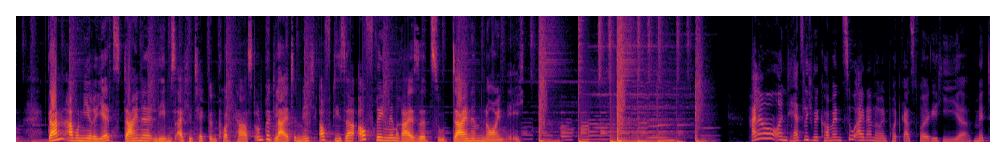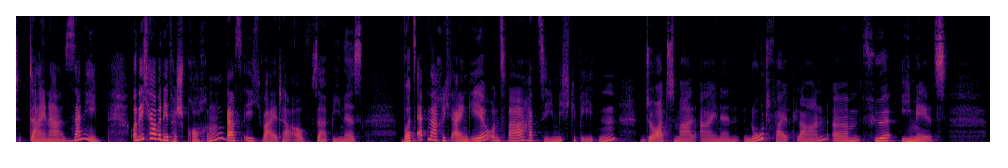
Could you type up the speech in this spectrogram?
Dann abonniere jetzt deine Lebensarchitektin Podcast und begleite mich auf dieser aufregenden Reise zu deinem neuen Ich. Und herzlich willkommen zu einer neuen Podcast-Folge hier mit deiner Sani. Und ich habe dir versprochen, dass ich weiter auf Sabines WhatsApp-Nachricht eingehe. Und zwar hat sie mich gebeten, dort mal einen Notfallplan ähm, für E-Mails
